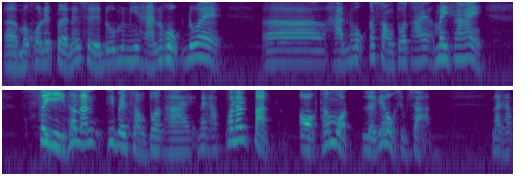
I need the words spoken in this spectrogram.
เออบางคนไปเปิดหนังสือดูมันมีหารหกด้วยหารหกก็สองตัวท้ายไม่ใช่สี่เท่านั้นที่เป็นสองตัวท้ายนะครับ เพราะนั้นตัดออกทั้งหมดเหลือแค่หกสิบสามนะครับ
